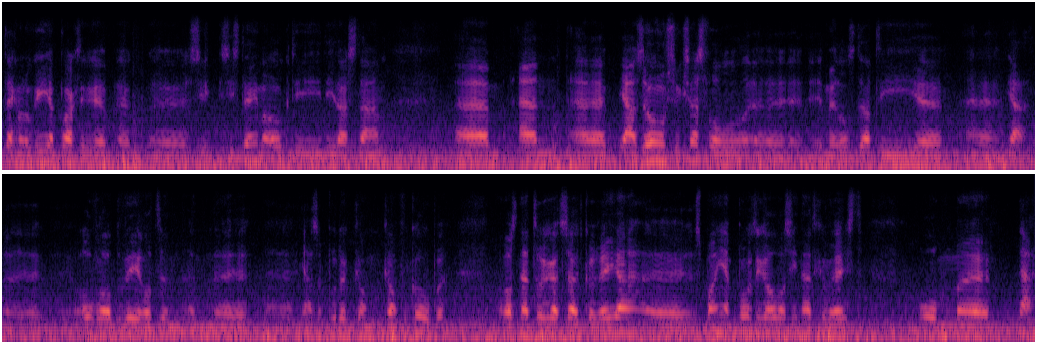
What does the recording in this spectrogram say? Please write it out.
technologie en prachtige systemen ook die, die daar staan. Um, en ja, zo succesvol inmiddels dat hij ja, overal op de wereld een, een ja, zijn product kan, kan verkopen. Hij was net terug uit Zuid-Korea, Spanje en Portugal was hij net geweest. Om, ja,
